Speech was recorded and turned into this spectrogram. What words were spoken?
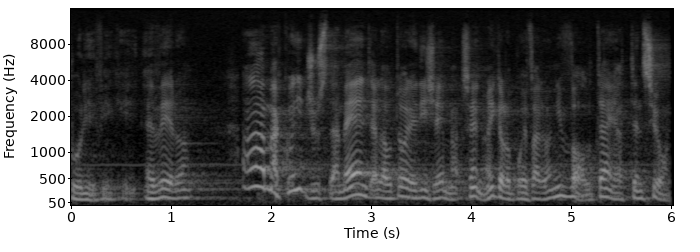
purifichi. È vero? Ah, ma qui giustamente l'autore dice, ma se non è che lo puoi fare ogni volta, e attenzione,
